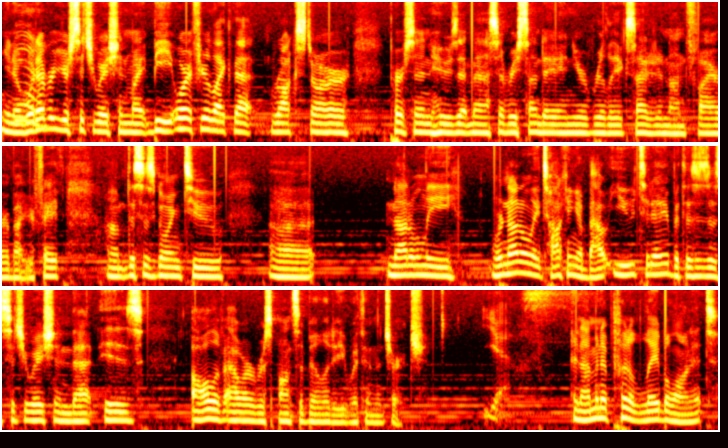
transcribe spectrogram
you know Yeah. whatever your situation might be, or if you're like that rock star person who's at mass every Sunday and you're really excited and on fire about your faith, um, this is going to uh, not only we're not only talking about you today, but this is a situation that is all of our responsibility within the church. Yes. And I'm going to put a label on it.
